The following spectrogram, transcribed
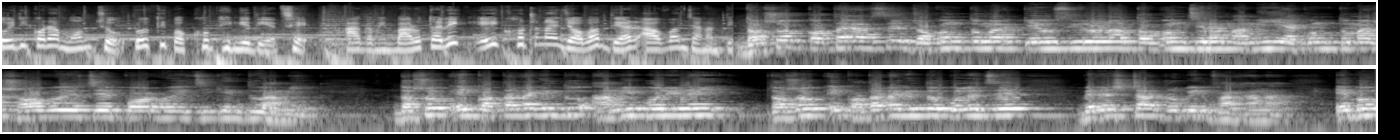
তৈরি করা মঞ্চ প্রতিপক্ষ ভেঙে দিয়েছে। আগামী বারো তারিখ এই ঘটনায় জবাব দেওয়ার আহ্বান জানান তিনি। দর্শক কথায় আছে যখন তোমার কেউ ছিল না তখন ছিলাম আমি এখন তোমার সব হয়েছে পর হয়েছি কিন্তু আমি। দর্শক, এই কথাটা কিন্তু আমি বলি নাই। দর্শক, এই কথাটা কিন্তু বলেছে ব্যারিস্টার রুবিন ফারহানা। এবং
